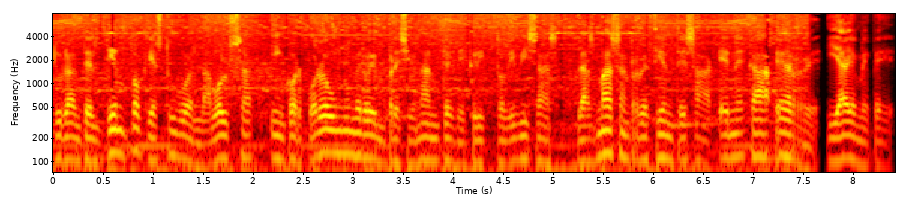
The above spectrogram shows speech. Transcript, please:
Durante el tiempo que estuvo en la bolsa, incorporó un número impresionante de criptodivisas, las más recientes a NKR y AMP.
